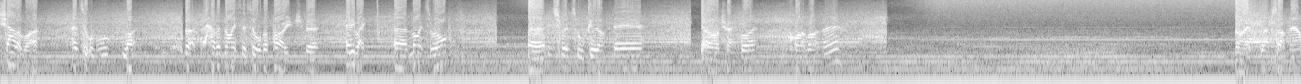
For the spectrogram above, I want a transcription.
shallower and sort of like have a nicer sort of approach. But anyway, uh, lights are off. Uh, instruments all good up there. Our track right, quite right there. Right, flaps up now.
